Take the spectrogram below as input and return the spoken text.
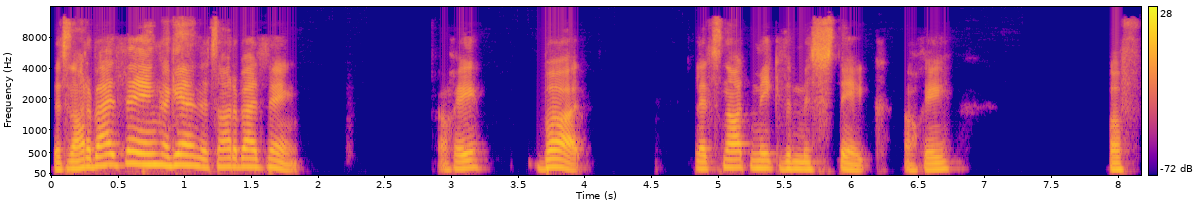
That's not a bad thing. Again, that's not a bad thing. Okay? But let's not make the mistake, okay, of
